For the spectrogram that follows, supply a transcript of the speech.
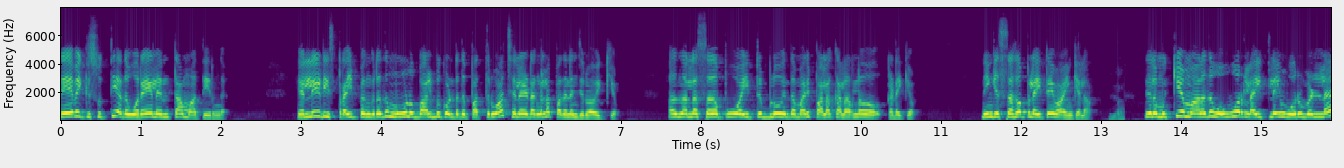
தேவைக்கு சுற்றி அதை ஒரே லென்த்தாக மாற்றிடுங்க எல்இடி ஸ்ட்ரைப்புங்கிறது மூணு பல்பு கொண்டது பத்து ரூபா சில இடங்களில் பதினஞ்சு ரூபா விற்கும் அது நல்ல சிவப்பு ஒயிட்டு ப்ளூ இந்த மாதிரி பல கலரில் கிடைக்கும். நீங்கள் சிகப்பு லைட்டே வாங்கிக்கலாம். இதில் முக்கியமானது ஒவ்வொரு லைட்லேயும் ஒரு வெள்ளை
